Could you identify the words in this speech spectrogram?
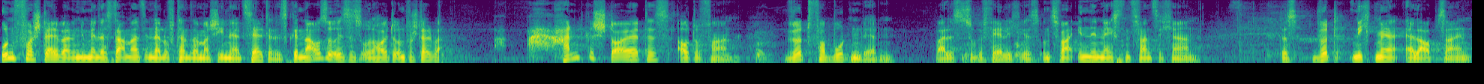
Unvorstellbar, wenn du mir das damals in der Lufthansa-Maschine erzählt hättest. Genauso ist es heute unvorstellbar. Handgesteuertes Autofahren wird verboten werden weil es zu gefährlich ist, und zwar in den nächsten 20 Jahren. Das wird nicht mehr erlaubt sein,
